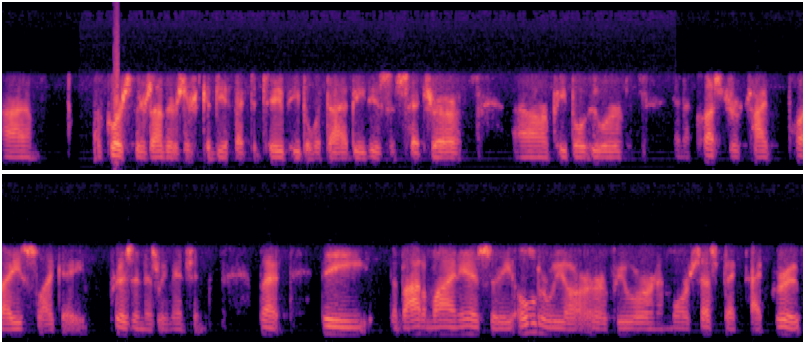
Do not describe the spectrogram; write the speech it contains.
Um, of course, there's others that could be affected too, people with diabetes, etc., uh, or people who are in a cluster type place like a prison, as we mentioned. But the the bottom line is, the older we are, or if you are in a more suspect type group,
